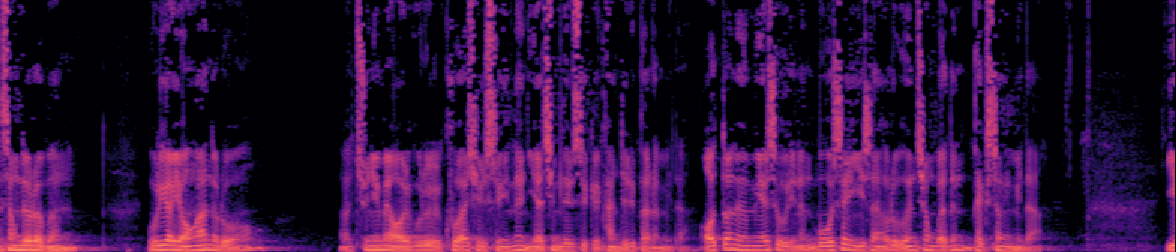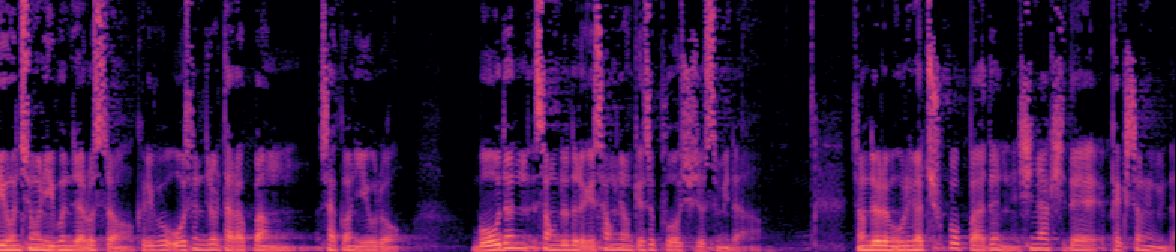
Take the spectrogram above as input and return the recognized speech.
성도 여러분, 우리가 영안으로 주님의 얼굴을 구하실 수 있는 이 아침 될 수 있길 간절히 바랍니다. 어떤 의미에서 우리는 모세 이상으로 은총받은 백성입니다. 이 은총을 입은 자로서 그리고 오순절 다락방 사건 이후로 모든 성도들에게 성령께서 부어주셨습니다. 성도 여러분, 우리가 축복받은 신약시대 백성입니다.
